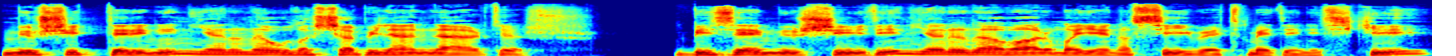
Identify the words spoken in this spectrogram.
mürşitlerinin yanına ulaşabilenlerdir. Bize mürşidin yanına varmayı nasip etmediniz ki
